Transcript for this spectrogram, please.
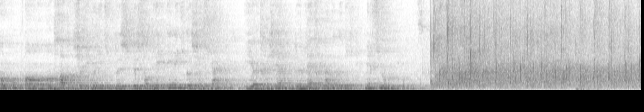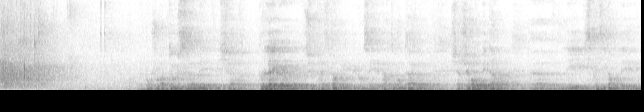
en, propre sur des politiques de, de santé et médico-sociales et euh, très fière de l'être à vos côtés. Merci beaucoup. Bonjour à tous, mes, chers collègues, Monsieur le Président du, Conseil départemental, cher Jérôme, Mesdames, euh, les vice-présidents des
